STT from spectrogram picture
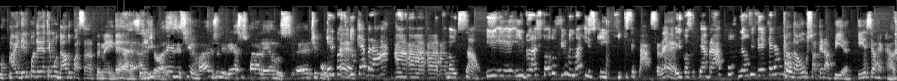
O pai dele poderia ter mudado o passado também, né? É, ali podem existir vários universos paralelos. É, tipo, ele conseguiu é. quebrar a, a, a, maldição. E, e, e, durante todo o filme não é isso que, que, que se passa, né? É. Ele conseguiu quebrar por não viver aquele amor. Cada um com sua terapia. Esse é o recado.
